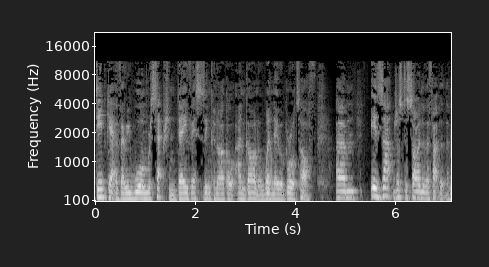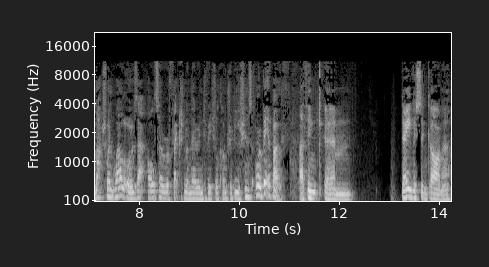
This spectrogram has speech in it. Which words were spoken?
did get a very warm reception. Davis, Zinckernagel, and Garner when they were brought off. Um, is that just a sign of the fact that the match went well, or is that also a reflection on their individual contributions, or a bit of both? I think um, Davis and Garner,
